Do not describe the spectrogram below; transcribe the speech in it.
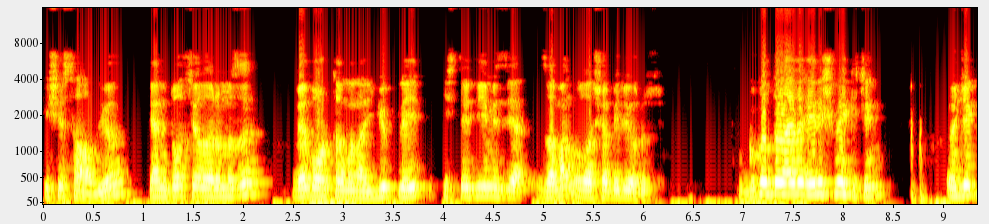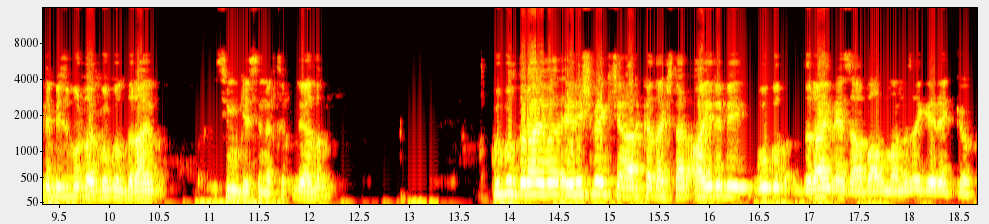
işi sağlıyor. Yani dosyalarımızı web ortamına yükleyip istediğimiz zaman ulaşabiliyoruz. Google Drive'a erişmek için öncelikle biz burada Google Drive simgesine tıklayalım. Google Drive'a erişmek için arkadaşlar ayrı bir Google Drive hesabı almanıza gerek yok.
